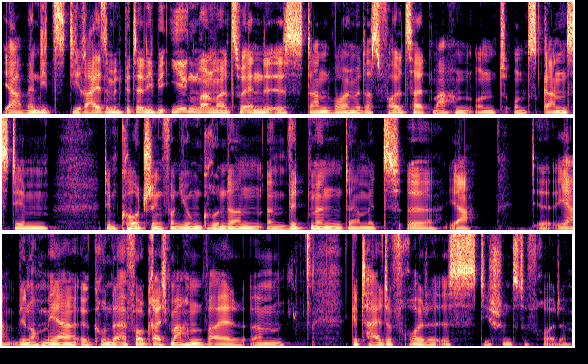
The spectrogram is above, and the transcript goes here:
ja, wenn die, die Reise mit Bitterliebe irgendwann mal zu Ende ist, dann wollen wir das Vollzeit machen und uns ganz dem, dem Coaching von jungen Gründern ähm, widmen, damit äh, ja äh, ja, wir noch mehr äh, Gründer erfolgreich machen, weil ähm, geteilte Freude ist die schönste Freude.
